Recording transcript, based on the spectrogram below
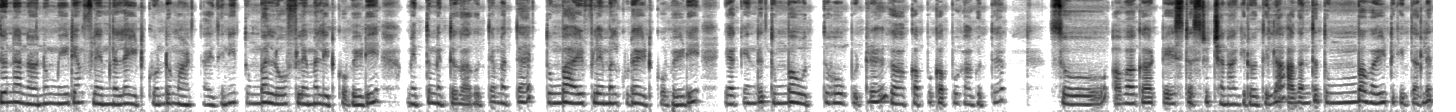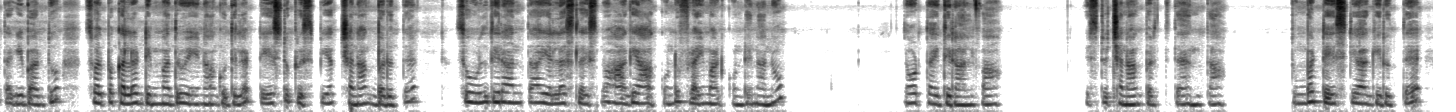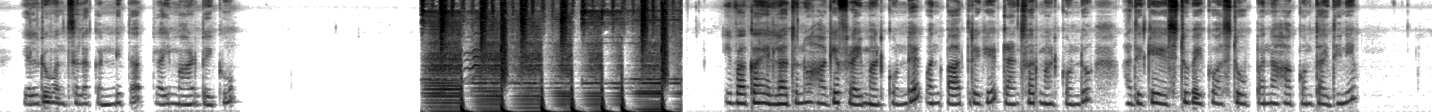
ಇದನ್ನು ನಾನು ಮೀಡಿಯಮ್ ಫ್ಲೇಮ್ನಲ್ಲೇ ಇಟ್ಕೊಂಡು ಮಾಡ್ತಾಯಿದ್ದೀನಿ ತುಂಬ ಲೋ ಫ್ಲೇಮಲ್ಲಿ ಇಟ್ಕೋಬೇಡಿ. ಮೆತ್ತು ಮೆತ್ತಗಾಗುತ್ತೆ. ಮತ್ತು ತುಂಬ ಹೈ ಫ್ಲೇಮಲ್ಲಿ ಕೂಡ ಇಟ್ಕೋಬೇಡಿ. ಯಾಕೆಂದರೆ ತುಂಬ ಉತ್ತು ಹೋಗ್ಬಿಟ್ರೆ ಕಪ್ಪು ಕಪ್ಪಗಾಗುತ್ತೆ. ಸೊ ಆವಾಗ ಟೇಸ್ಟ್ ಅಷ್ಟು ಚೆನ್ನಾಗಿರೋದಿಲ್ಲ. ಹಾಗಂತ ತುಂಬ ವೈಟ್ಗಿದ್ದಾಗಲೇ ತೆಗಿಬಾರ್ದು. ಸ್ವಲ್ಪ ಕಲರ್ ಡಿಮ್ ಆದರೂ ಏನಾಗೋದಿಲ್ಲ. ಟೇಸ್ಟು ಕ್ರಿಸ್ಪಿಯಾಗಿ ಚೆನ್ನಾಗಿ ಬರುತ್ತೆ. ಸೊ ಉಳಿದಿರೋ ಅಂಥ ಎಲ್ಲ ಸ್ಲೈಸ್ನೂ ಹಾಗೆ ಹಾಕ್ಕೊಂಡು ಫ್ರೈ ಮಾಡಿಕೊಂಡೆ ನಾನು. ನೋಡ್ತಾ ಇದ್ದೀರಾ ಅಲ್ವಾ? ಎಷ್ಟು ಚೆನ್ನಾಗಿ ಬರ್ತಿದೆ ಅಂತ. ತುಂಬ ಟೇಸ್ಟಿಯಾಗಿರುತ್ತೆ ಎಲ್ಲರೂ ಒಂದು ಸಲ ಖಂಡಿತ ಟ್ರೈ ಮಾಡಬೇಕು. ಇವಾಗ ಎಲ್ಲದನ್ನು ಹಾಗೆ ಫ್ರೈ ಮಾಡಿಕೊಂಡೆ. ಒಂದು ಪಾತ್ರೆಗೆ ಟ್ರಾನ್ಸ್ಫರ್ ಮಾಡಿಕೊಂಡು ಅದಕ್ಕೆ ಎಷ್ಟು ಬೇಕೋ ಅಷ್ಟು ಉಪ್ಪನ್ನು ಹಾಕ್ಕೊತಾ ಇದ್ದೀನಿ.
